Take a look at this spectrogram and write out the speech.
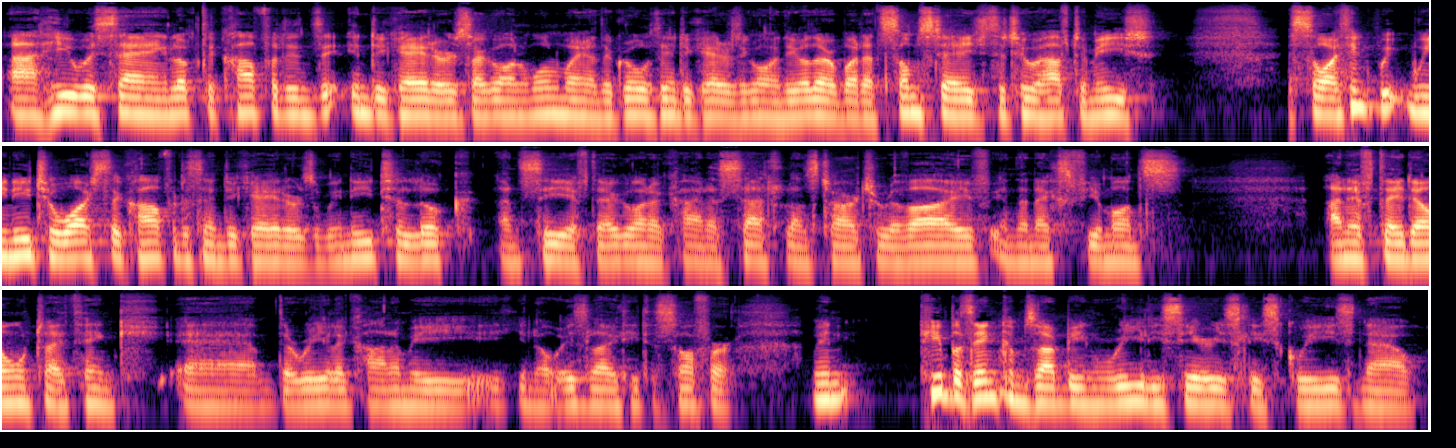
and he was saying, look, the confidence indicators are going one way and the growth indicators are going the other, but at some stage the two have to meet. So I think we, we need to watch the confidence indicators. We need to look and see if they're going to kind of settle and start to revive in the next few months. And if they don't, I think um, the real economy, you know, is likely to suffer. I mean, people's incomes are being really seriously squeezed now.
